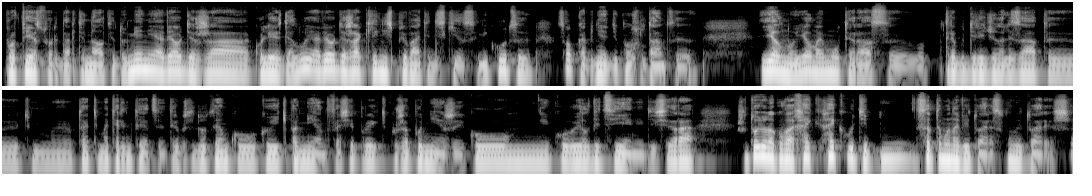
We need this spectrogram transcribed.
profesori, dar din alte domenii, aveau deja, colegi de-a lui, aveau deja clinici private deschise, micuțe, sau cabinet de consultanță el nu, el mai mult era să trebuie de regionalizat toate maternitățile, trebuie să le dotăm cu, cu echipament, face proiecte cu japonezi, cu, cu elvețieni. Deci era și totdeauna cumva, hai, hai că uite, săptămâna viitoare, săptămâna viitoare. Și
